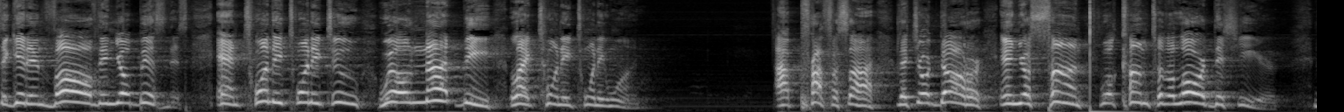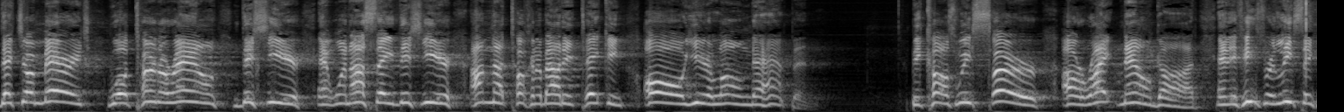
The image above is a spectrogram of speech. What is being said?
to get involved in your business. And 2022 will not be like 2021. I prophesy that your daughter and your son will come to the Lord this year that your marriage will turn around this year. And when I say this year, I'm not talking about it taking all year long to happen. Because we serve a right now God. And if He's releasing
